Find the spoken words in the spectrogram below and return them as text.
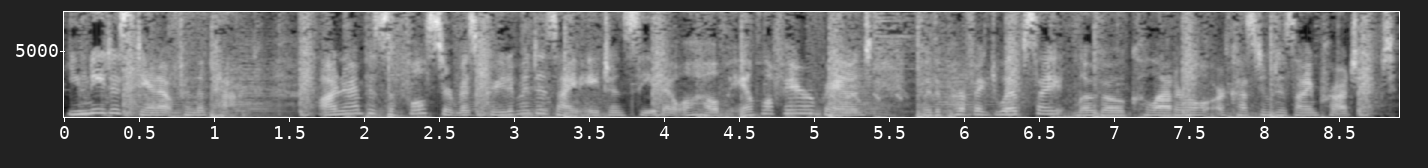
you need to stand out from the pack. OnRamp is a full service creative and design agency that will help amplify your brand with a perfect website, logo, collateral, or custom design project.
